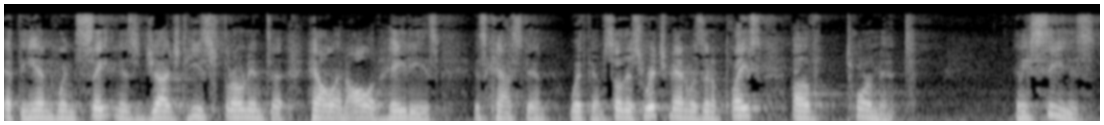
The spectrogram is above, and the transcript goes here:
at the end when Satan is judged. He's thrown into hell and all of Hades is cast in with him. So this rich man was in a place of torment. And he sees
